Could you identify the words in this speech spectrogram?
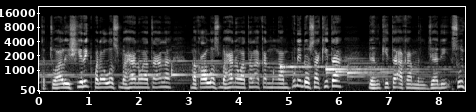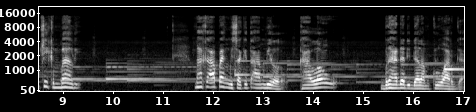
kecuali syirik pada Allah Subhanahu wa taala maka Allah Subhanahu wa taala akan mengampuni dosa kita dan kita akan menjadi suci kembali. Maka apa yang bisa kita ambil kalau berada di dalam keluarga?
